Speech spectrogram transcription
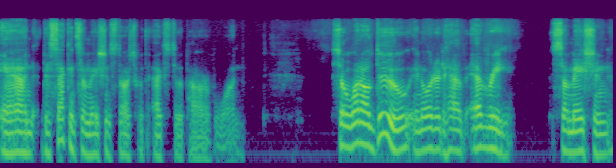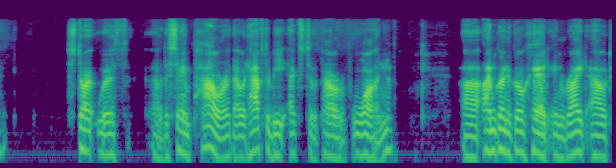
And the second summation starts with x to the power of 1. So what I'll do in order to have every summation start with uh, the same power, that would have to be x to the power of 1. Uh, I'm going to go ahead and write out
